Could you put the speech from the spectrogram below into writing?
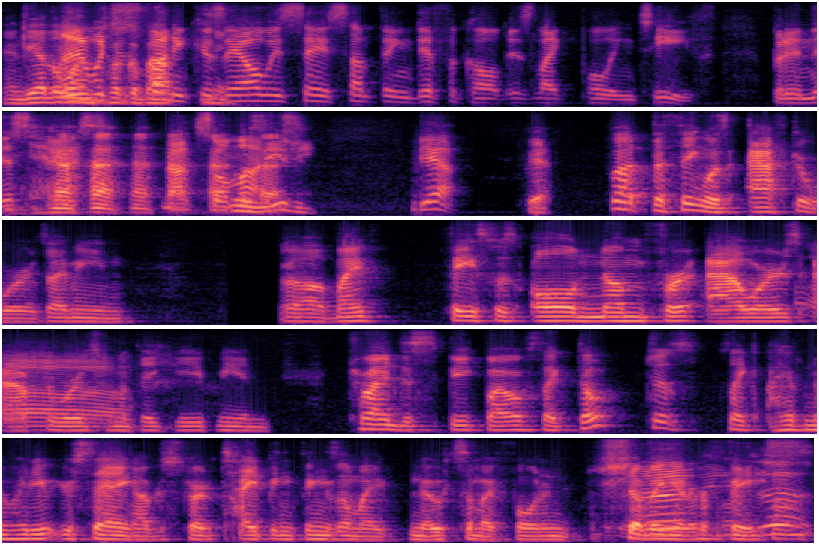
and the other And one which took is about. funny because they always say something difficult is like pulling teeth, but in this case, not so much. easy. Yeah. Yeah. But the thing was afterwards. I mean, uh, my face was all numb for hours afterwards Uh. from what they gave me, and trying to speak. My wife was like, "Don't just like I have no idea what you're saying." I've just started typing things on my notes on my phone and shoving it in her face.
